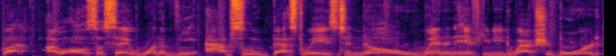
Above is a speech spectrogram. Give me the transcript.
But I will also say one of the absolute best ways to know when and if you need to wax your board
